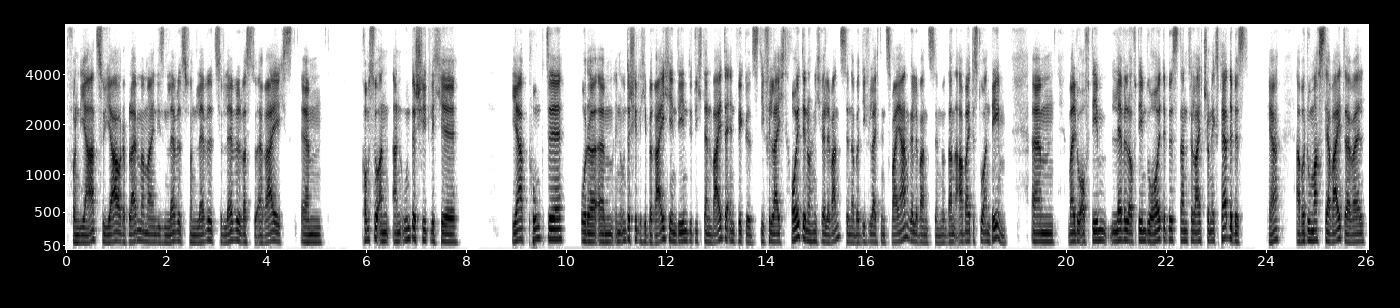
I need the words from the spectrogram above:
von Jahr zu Jahr oder bleiben wir mal in diesen Levels, von Level zu Level, was du erreichst, ähm, kommst du an, an unterschiedliche ja, Punkte oder ähm, in unterschiedliche Bereiche, in denen du dich dann weiterentwickelst, die vielleicht heute noch nicht relevant sind, aber die vielleicht in zwei Jahren relevant sind. Und dann arbeitest du an dem, ähm, weil du auf dem Level, auf dem du heute bist, dann vielleicht schon Experte bist. Ja, aber du machst ja weiter, weil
